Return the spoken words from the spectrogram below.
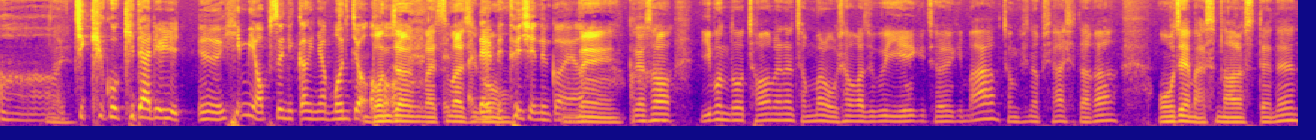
어, 네. 지키고 기다릴 어, 힘이 없으니까 그냥 먼저 먼저 말씀하시고 내뱉으시는 거예요. 네. 그래서 이분도 처음에는 정말 오셔가지고 이 얘기 저 얘기 막 정신없이 하시다가 어제 말씀 나눴을 때는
